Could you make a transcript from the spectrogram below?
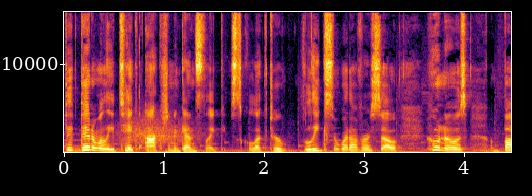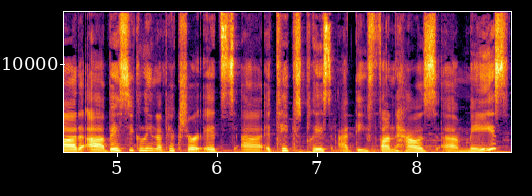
they, don't really take action against like collector leaks or whatever. So who knows? But uh, basically, in the picture, it's uh, it takes place at the Funhouse uh, maze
